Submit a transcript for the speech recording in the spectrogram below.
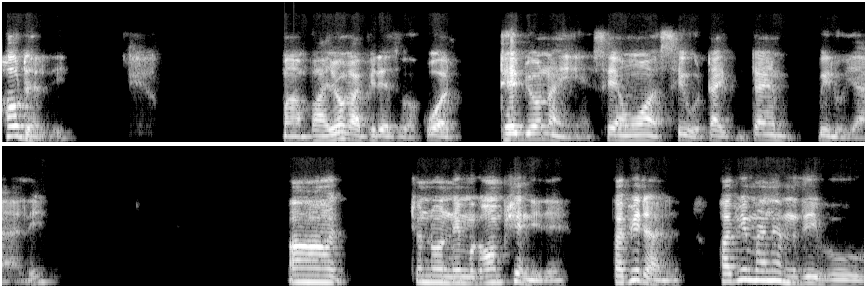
ဟုတ်တယ်လေမှာဘာယောဂဖြစ်တဲ့ဆိုတော့ကိုကထဲပြောနိုင်ရင်ဆရာဝန်ကဆေးကိုတိုက်တန်းပေးလို့ရတယ်လေအာကျွန်တော်နေမကောင်းဖြစ်နေတယ်ဘာဖြစ်တာလဲဘာဖြစ်မှန်းလည်းမသိဘူး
